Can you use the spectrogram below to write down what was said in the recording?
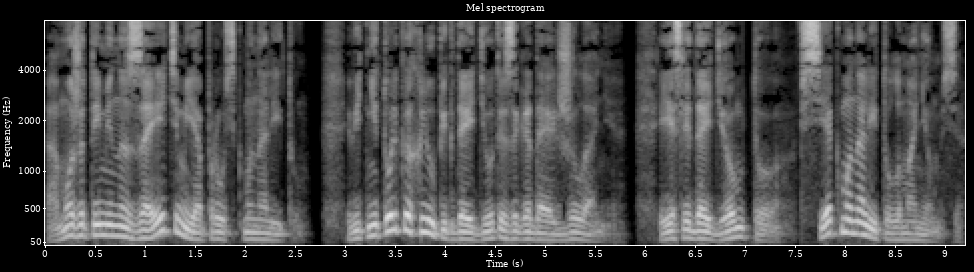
А может, именно за этим я прусь к монолиту? Ведь не только хлюпик дойдет и загадает желание. Если дойдем, то все к монолиту ломанемся.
